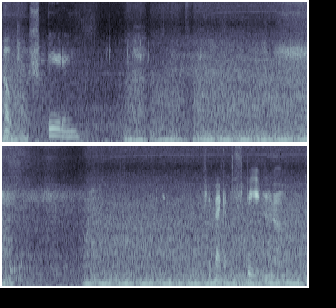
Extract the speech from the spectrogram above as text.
Oh, speeding. Let's get back up to speed now um, to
